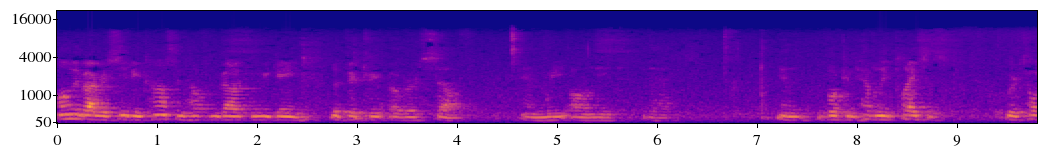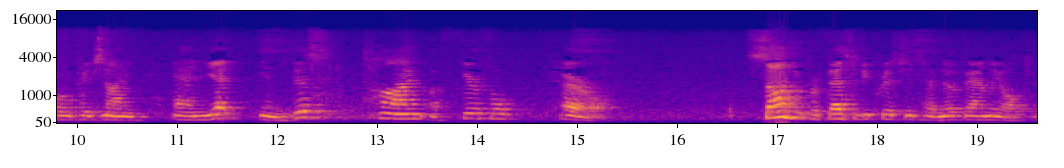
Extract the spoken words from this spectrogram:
Only by receiving constant help from God can we gain the victory over self. And we all need that. In the book In Heavenly Places, we're told on page 90, and yet in this time of fearful peril, some who profess to be Christians have no family altar.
